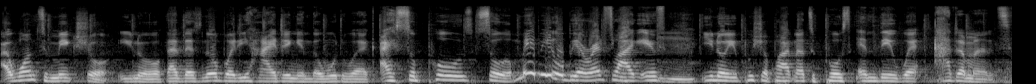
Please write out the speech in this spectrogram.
I want to make sure, you know, that there's nobody hiding in the woodwork, I suppose so. Maybe it will be a red flag if, mm. you know, you push your partner to post and they were adamant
